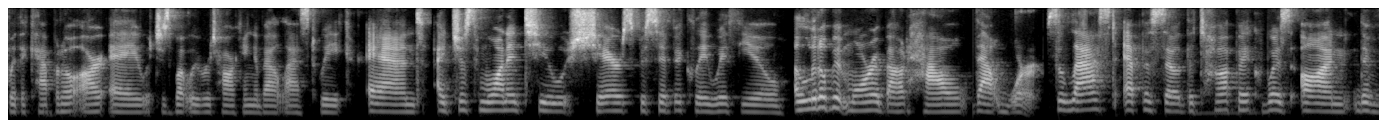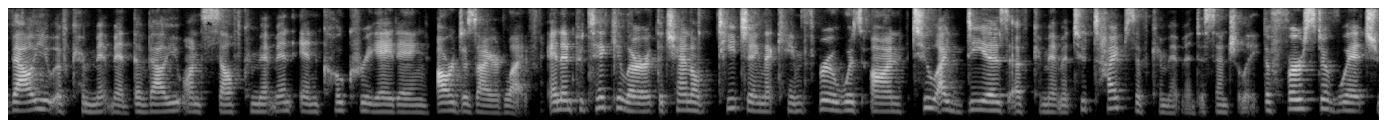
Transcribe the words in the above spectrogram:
with a capital R A which is what we were talking about last week. And I just wanted to share specifically with you a little bit more about how that works. So, last episode, the topic was on the value of commitment, the value on self commitment in co creating our desired life. And in particular, the channel teaching that came through was on two ideas of commitment, two types of commitment, essentially. The first of which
